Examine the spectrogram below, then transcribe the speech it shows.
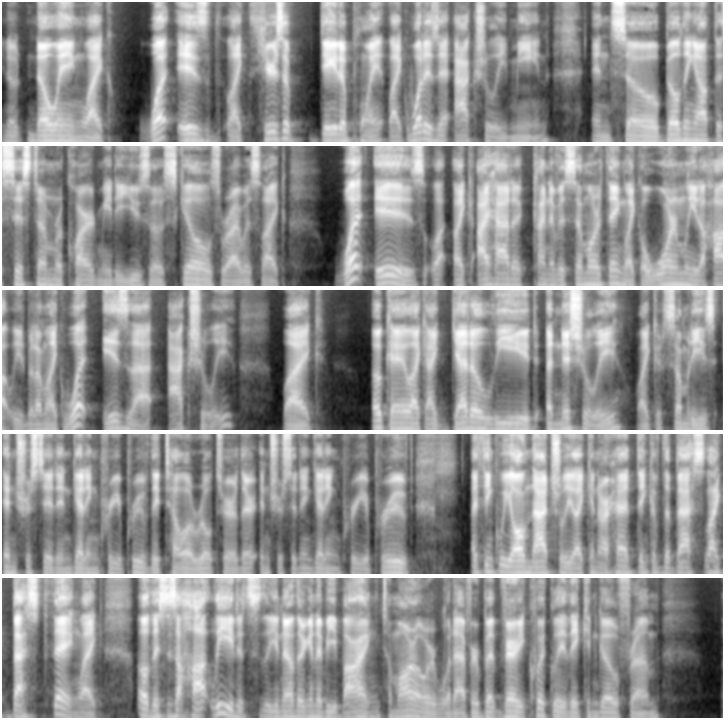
you know knowing like what is like here's a data point like what does it actually mean and so building out the system required me to use those skills where i was like what is like i had a kind of a similar thing like a warm lead a hot lead but i'm like what is that actually like okay, like I get a lead initially, like if somebody's interested in getting pre-approved, they tell a realtor they're interested in getting pre-approved. I think we all naturally like in our head think of the best like best thing like oh this is a hot lead it's you know they're going to be buying tomorrow or whatever but very quickly they can go from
